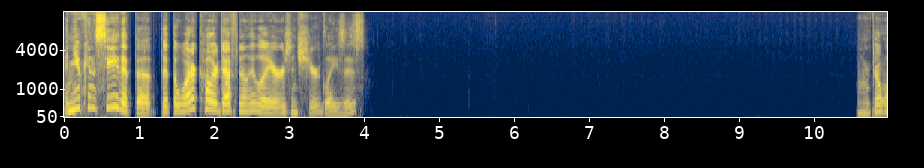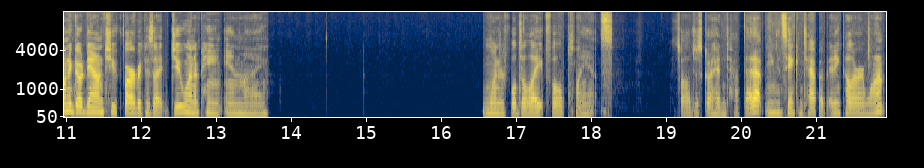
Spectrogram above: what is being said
And you can see that the that the watercolor definitely layers and sheer glazes. I don't want to go down too far because I do want to paint in my wonderful, delightful plants. So I'll just go ahead and tap that up. You can see I can tap up any color I want.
